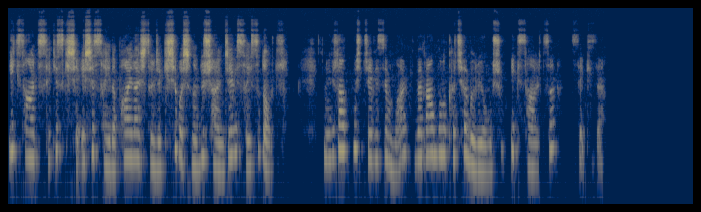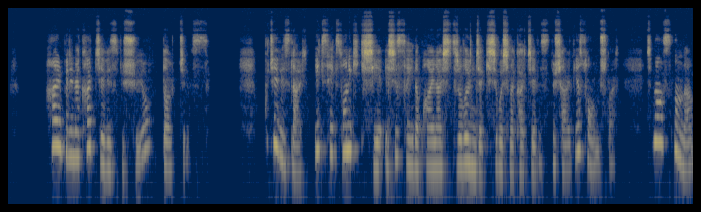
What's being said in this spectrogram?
x artı 8 kişi eşit sayıda paylaştırınca kişi başına düşen ceviz sayısı 4. Şimdi 160 cevizim var ve ben bunu kaça bölüyormuşum? x artı 8'e. Her birine kaç ceviz düşüyor? 4 ceviz. Bu cevizler x eksi 12 kişiye eşit sayıda paylaştırılınca kişi başına kaç ceviz düşer diye sormuşlar. Şimdi aslında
